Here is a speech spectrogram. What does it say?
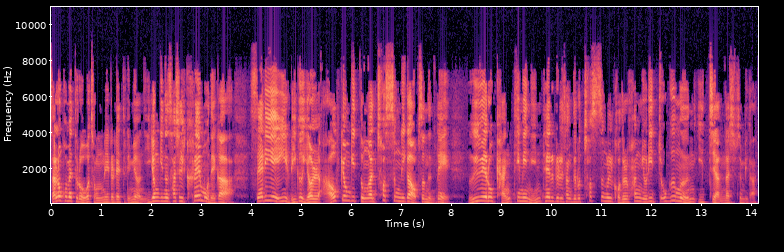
살롱 코멘트로 정리를 해드리면 이 경기는 사실 크레모네가 세리에이 리그 19경기 동안 첫 승리가 없었는데 의외로 강팀인 인테르를 상대로 첫 승을 거둘 확률이 조금은 있지 않나 싶습니다.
